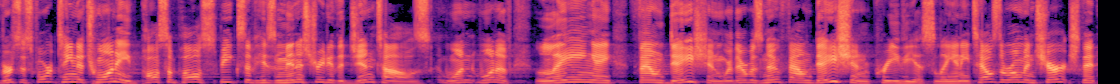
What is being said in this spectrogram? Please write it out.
Verses 14 to 20, Apostle Paul speaks of his ministry to the Gentiles, one, one of laying a foundation where there was no foundation previously. And he tells the Roman church that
